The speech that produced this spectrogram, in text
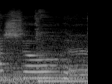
my shoulder.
